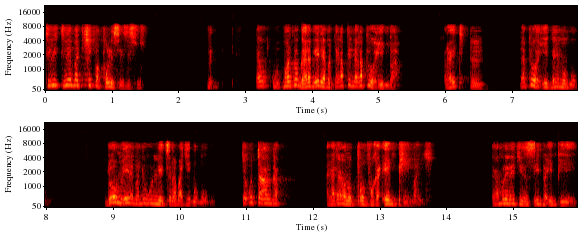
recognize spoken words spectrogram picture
tiri tine machipa policies isusu. Matinogara ndakapinda ndakapiwa imba right? Mm. ndapiwa imba imomo. Ndo muarea mandiri kunetsera macho imomomo chekutanga ndakatanga kunoprovoka mp manje. Ndakamunena chizimba mpa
